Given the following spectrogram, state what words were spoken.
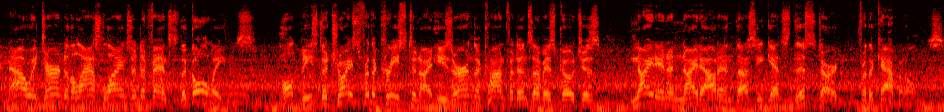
And now we turn to the last lines of defense, the goalies. Holtby's the choice for the crease tonight. He's earned the confidence of his coaches night in and night out, and thus he gets this start for the Capitals.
